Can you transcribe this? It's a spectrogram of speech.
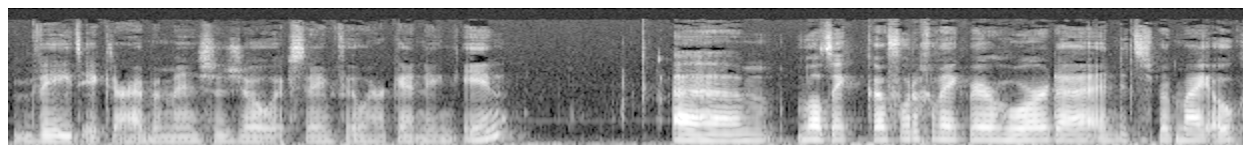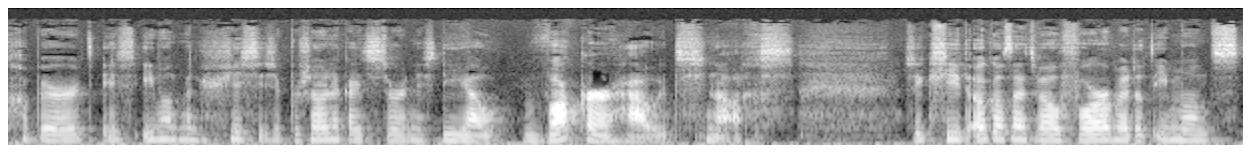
weet ik, daar hebben mensen zo extreem veel herkenning in. Um, wat ik uh, vorige week weer hoorde, en dit is bij mij ook gebeurd, is iemand met een narcistische persoonlijkheidsstoornis die jou wakker houdt s'nachts. Dus ik zie het ook altijd wel voor me dat iemand,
